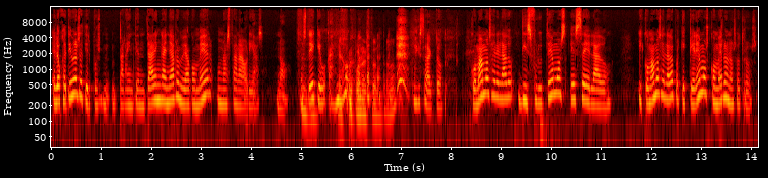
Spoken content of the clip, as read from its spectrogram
el objetivo no es decir, pues para intentar engañarlo me voy a comer unas zanahorias. No, me estoy equivocando. El cuerpo no es tonto, ¿no? Exacto. Comamos el helado, disfrutemos ese helado. Y comamos helado porque queremos comerlo nosotros.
